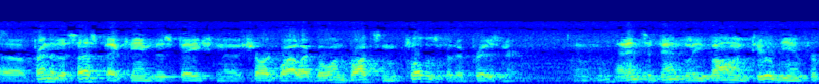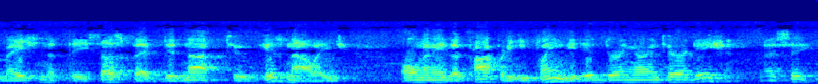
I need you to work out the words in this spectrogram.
A friend of the suspect came to the station a short while ago and brought some clothes for the prisoner. Mm-hmm. And incidentally volunteered the information that the suspect did not, to his knowledge, own any of the property he claimed he did during our interrogation. I see.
